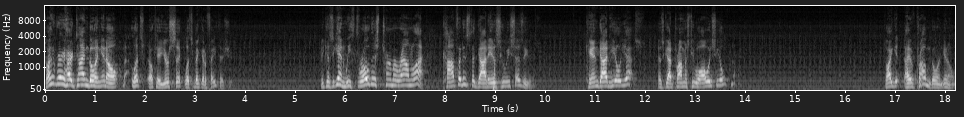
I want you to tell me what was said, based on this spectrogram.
So I have a very hard time going, you know, let's, okay, you're sick, let's make it a faith issue. Because again, we throw this term around a lot. Confidence that God is who He says He is. Can God heal? Yes. Has God promised He will always heal? No. So I, get, I have a problem going, you know,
